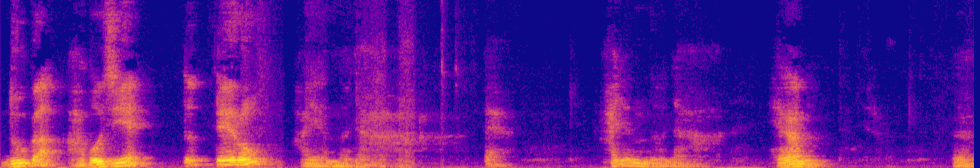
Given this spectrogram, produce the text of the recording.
누가 아버지의 뜻대로 하였느냐? 네. 하였느냐? 행함입니다. 네.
